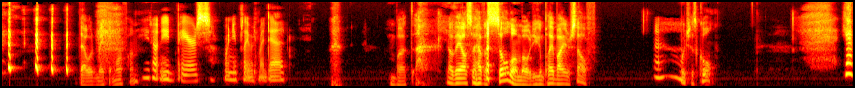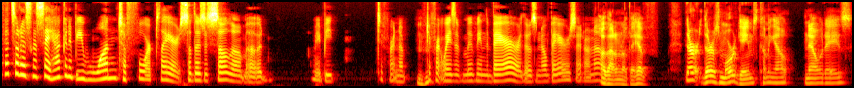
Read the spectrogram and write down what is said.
that would make it more fun. You don't need bears when you play with my dad. But no, they also have a solo mode. You can play by yourself, Oh. which is cool. Yeah, that's what I was going to say. How can it be one to four players? So there's a solo mode. Maybe different uh, Mhm. different ways of moving the bear, or there's no bears. I don't know. Oh, I don't know. They have there. There's more games coming out nowadays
